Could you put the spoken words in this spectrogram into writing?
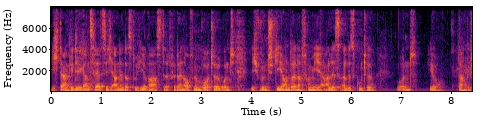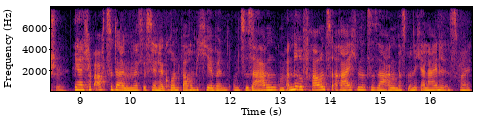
ich danke dir ganz herzlich, Anne, dass du hier warst, äh, für deine offenen Worte und ich wünsche dir und deiner Familie alles, alles Gute und ja, Dankeschön. Ja, ich habe auch zu danken. Das ist ja der Grund, warum ich hier bin, um zu sagen, um andere Frauen zu erreichen und zu sagen, dass man nicht alleine ist, weil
